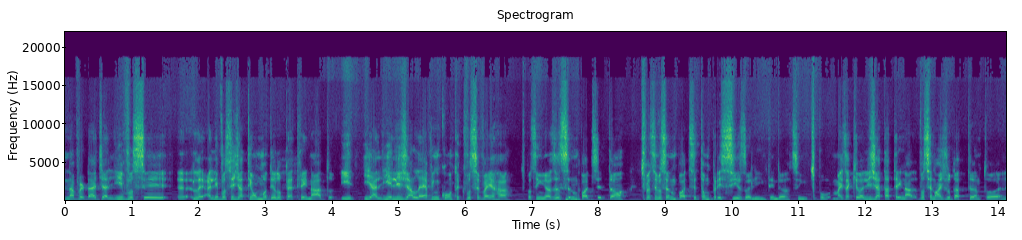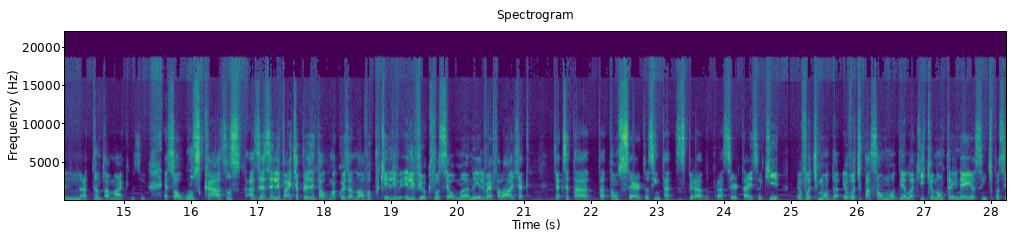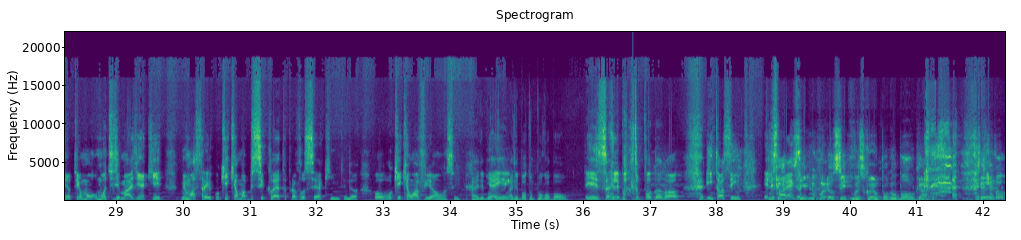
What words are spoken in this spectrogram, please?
na verdade, ali você. Eh, ali você já tem um modelo pré-treinado e, e ali ele já leva em conta que você vai errar. Tipo assim, às vezes você não pode ser tão. Tipo assim, você não pode ser tão preciso ali, entendeu? Assim, tipo, mas aquilo ali já tá treinado. Você não ajuda tanto, hum, a, tanto a máquina, assim. É só alguns casos. Às vezes ele vai te apresentar alguma coisa nova, porque ele, ele viu que você é humano e ele vai falar, ah, já que já que você tá, tá tão certo, assim, tá desesperado para acertar isso aqui, eu vou te mudar, eu vou te passar um modelo aqui que eu não treinei, assim, tipo assim, eu tenho um monte de imagem aqui, me mostra aí o que, que é uma bicicleta para você aqui, entendeu? Ou o que, que é um avião, assim. Aí ele bota, aí... Um, aí ele bota um pogobol. Isso, aí ele bota o Pogobol. Então, assim, eles cara, pegam... eu, sempre vou, eu sempre vou escolher o Pogobol, cara. então,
